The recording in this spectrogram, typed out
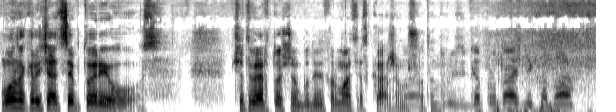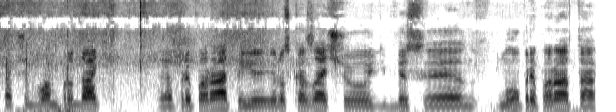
Можна кричати септоріоз. В четвер точно буде інформація, скажемо, що там. Друзі, для продажника, да, так щоб вам продати е, препарат і, розказати, що без е, мого препарата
